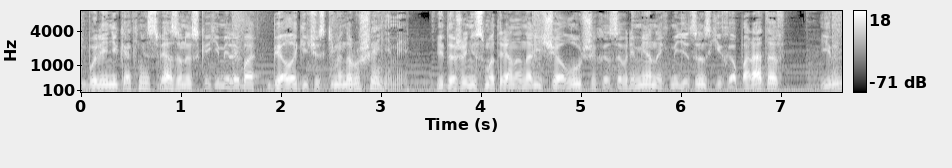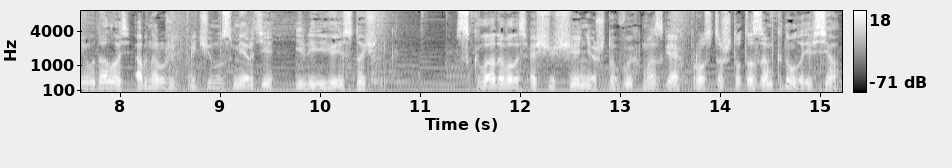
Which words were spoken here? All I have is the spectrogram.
были никак не связаны с какими-либо биологическими нарушениями. И даже несмотря на наличие лучших и современных медицинских аппаратов, им не удалось обнаружить причину смерти или ее источник. Складывалось ощущение, что в их мозгах просто что-то замкнуло, и все.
